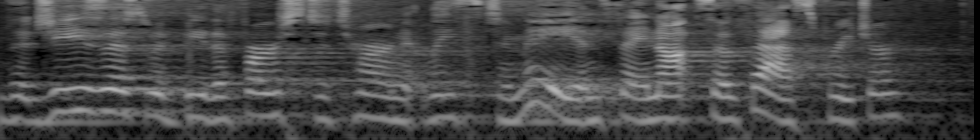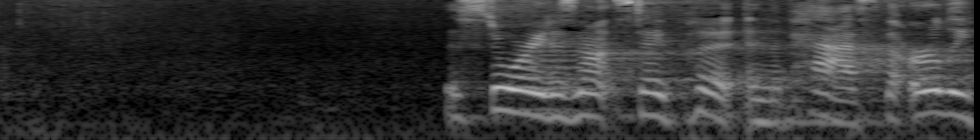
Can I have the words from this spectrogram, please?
that Jesus would be the first to turn, at least to me, and say, Not so fast, preacher. The story does not stay put in the past. The early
